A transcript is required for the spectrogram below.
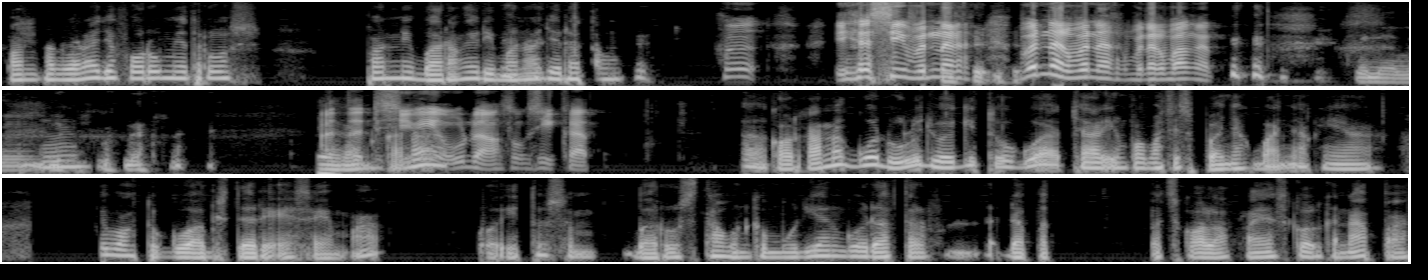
pantengin aja forumnya terus. Pan nih barangnya di mana aja datang. Iya sih bener, bener bener bener banget. Benar-benar. Hmm. Ya Ada kan? di sini Karena, udah langsung sikat. nah, kalau karena gue dulu juga gitu, gue cari informasi sebanyak-banyaknya. Tapi waktu gue habis dari SMA, gue itu sem- baru setahun kemudian gue daftar dapat dapat sekolah flying school. Kenapa?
